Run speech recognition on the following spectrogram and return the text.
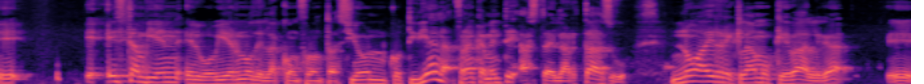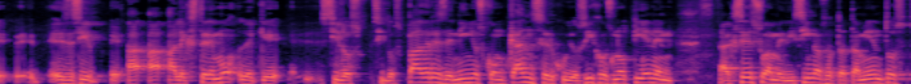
Es también el gobierno de la confrontación cotidiana, francamente hasta el hartazgo. No hay reclamo que valga eh, es decir, eh, al extremo de que si los, si los padres de niños con cáncer cuyos hijos no tienen acceso a medicinas o tratamientos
